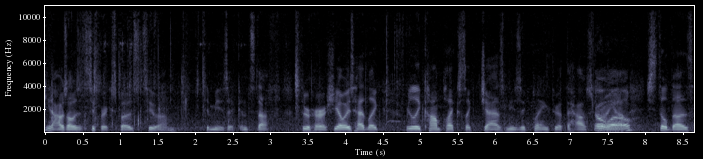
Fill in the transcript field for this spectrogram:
you know. I was always super exposed to um, to music and stuff through her. She always had like really complex like jazz music playing throughout the house. Oh, growing wow. Up. She still does.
